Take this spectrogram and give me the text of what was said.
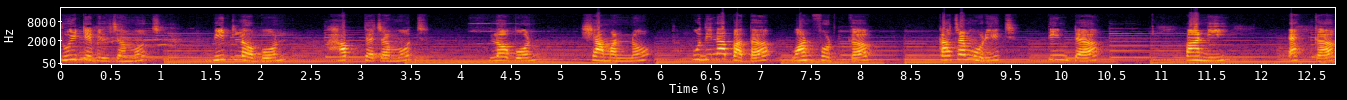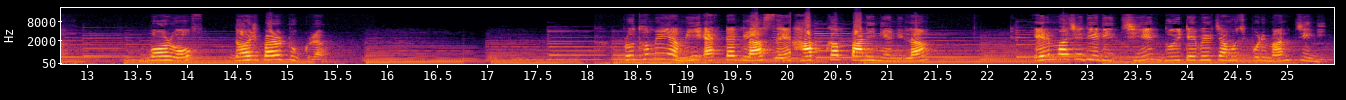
দুই টেবিল চামচ, বিট লবণ, হাফ চা চামচ, লবণ, সামান্য, পুদিনা পাতা ওয়ান ফোর্থ কাপ কাঁচামরিচ, তিনটা, পানি, এক কাপ বরফ, দশ বারো টুকরা। প্রথমেই আমি একটা গ্লাসে হাফ কাপ পানি নিয়ে নিলাম। এর মাঝে দিয়ে দিচ্ছি দুই টেবিল চামচ পরিমাণ চিনি।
